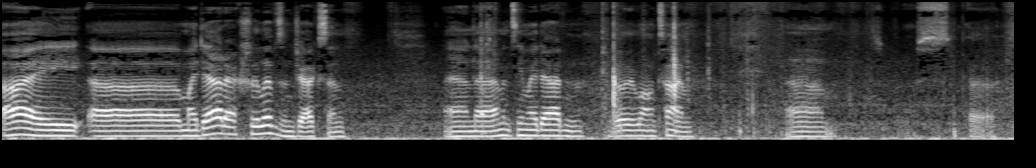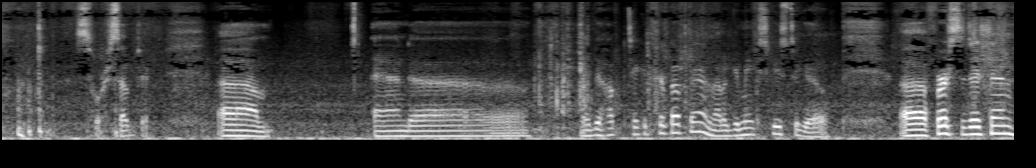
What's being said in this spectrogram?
I, uh, my dad actually lives in Jackson, and uh, I haven't seen my dad in a really long time. Um, uh, sore subject. Um, and uh, maybe I'll have to take a trip up there, and that'll give me an excuse to go. Uh, first edition,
